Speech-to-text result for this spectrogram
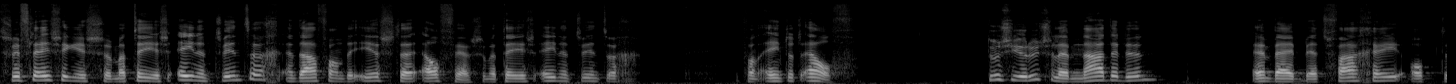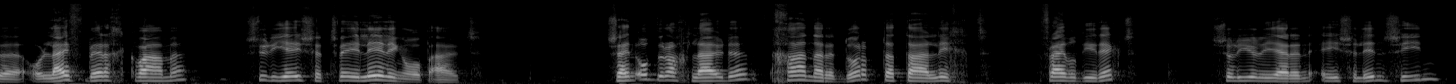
Schriftlezing is uh, Matthäus 21 en daarvan de eerste elf versen. Matthäus 21 van 1 tot 11. Toen ze Jeruzalem naderden en bij Bethfage op de Olijfberg kwamen, stuurde Jezus er twee leerlingen op uit. Zijn opdracht luidde, ga naar het dorp dat daar ligt. Vrijwel direct zullen jullie er een ezelin zien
